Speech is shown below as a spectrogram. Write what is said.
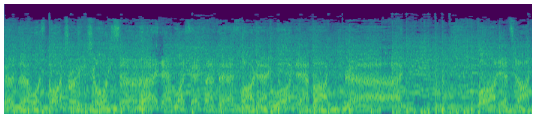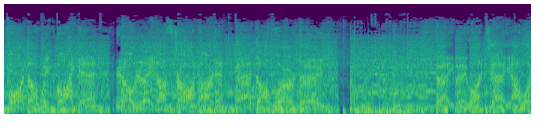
And there was but three choices When it was this party strong-hearted and the worthy. Maybe one day our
